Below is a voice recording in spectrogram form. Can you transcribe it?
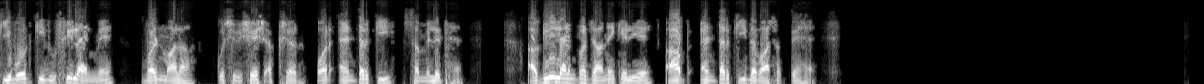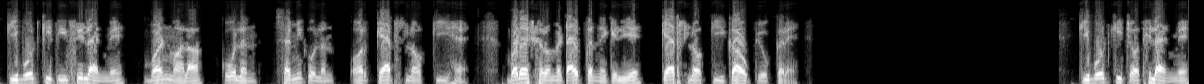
कीबोर्ड की दूसरी लाइन में वर्णमाला कुछ विशेष अक्षर और एंटर की सम्मिलित हैं। अगली लाइन पर जाने के लिए आप एंटर की दबा सकते हैं। कीबोर्ड की तीसरी लाइन में वर्णमाला, कोलन, सेमीकोलन और कैप्स लॉक की हैं। बड़े अक्षरों में टाइप करने के लिए कैप्स लॉक की का उपयोग करें। कीबोर्ड की चौथी लाइन में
